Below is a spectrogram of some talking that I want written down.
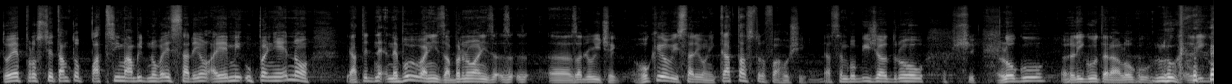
to je prostě, tam to patří, má být nový stadion a je mi úplně jedno. Já teď ne, neboju ani za Brno, ani za, za, za Dolíček. Hokejový stadiony, katastrofa, hoši. Já jsem objížděl druhou logu, ligu, teda logu, ligu,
